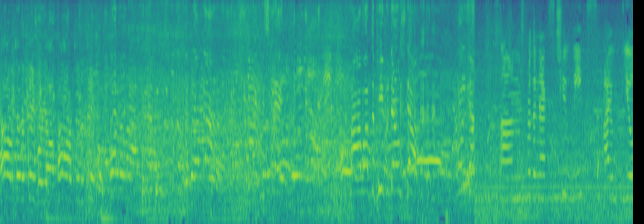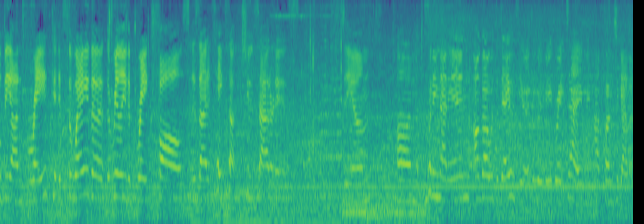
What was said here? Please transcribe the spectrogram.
Power to the people, y'all. Power to the people. Power of the people don't stop. Um, for the next two weeks, I you'll be on break. It's the way the, the really the break falls is that it takes up two Saturdays. Museum. Um, putting that in, I'll go with the day with you. I think it would be a great day. We'd have fun together.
